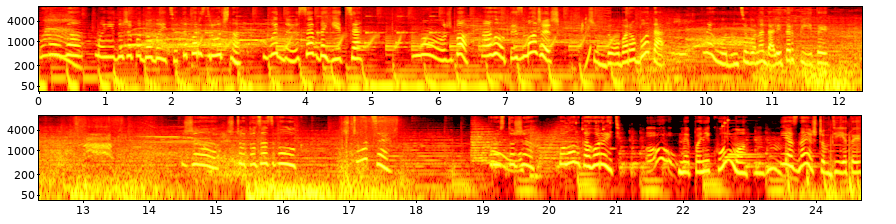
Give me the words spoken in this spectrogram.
Ова, мені дуже подобається. Тепер зручно. Видно, і усе вдається. Ну ж бо, аго, ти зможеш? Чудова робота. Не годен цього надалі терпіти. Жах, що то за звук? Що це? Просто жах. Колонка горить. Не панікуймо. Я знаю, що вдіяти.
